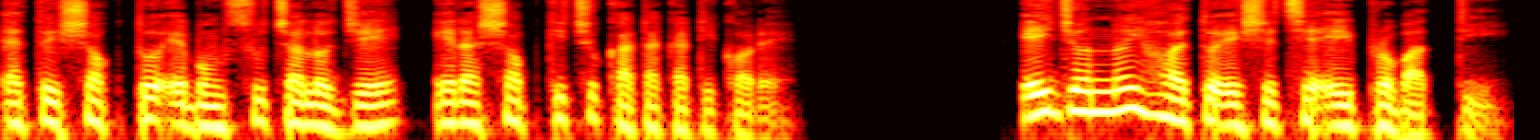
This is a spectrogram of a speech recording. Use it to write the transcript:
এতই শক্ত এবং সুচালো যে এরা সবকিছু কাটাকাটি করে। এই জন্যই হয়তো এসেছে এই প্রবাদটি।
